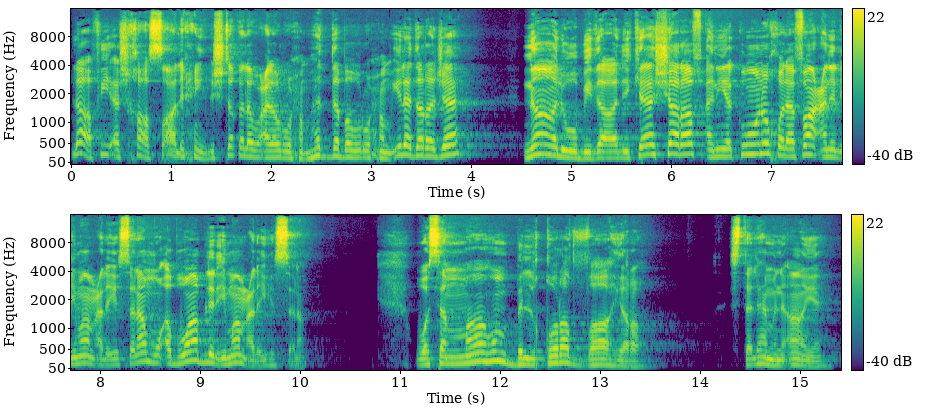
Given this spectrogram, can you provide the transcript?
لا في أشخاص صالحين اشتغلوا على روحهم هذبوا روحهم إلى درجة نالوا بذلك شرف أن يكونوا خلفاء عن الإمام عليه السلام وأبواب للإمام عليه السلام. وسماهم بالقرى الظاهرة. استلها من آية.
